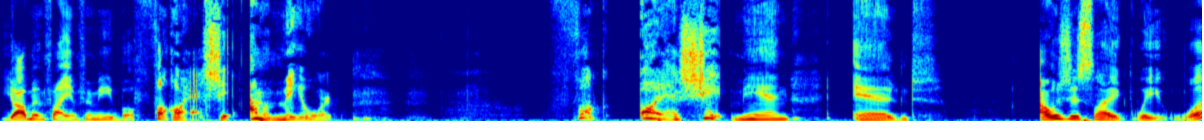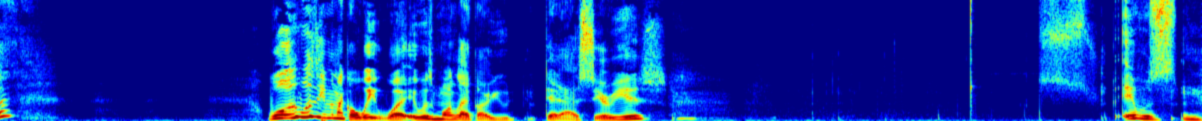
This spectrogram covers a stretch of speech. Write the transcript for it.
y'all been fighting for me, but fuck all that shit. I'ma make it work. Fuck all that shit, man. And I was just like, wait, what? Well, it wasn't even like a wait, what? It was more like, are you dead ass serious? It was. Mm.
